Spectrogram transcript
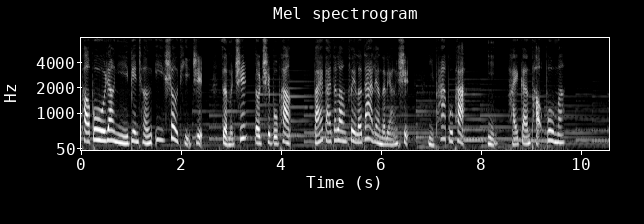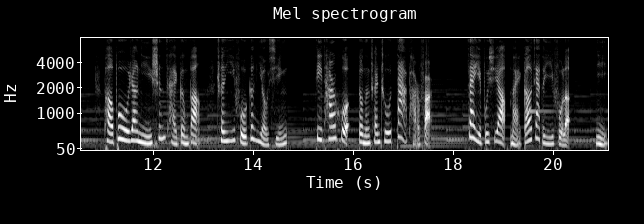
跑步让你变成易瘦体质，怎么吃都吃不胖，白白的浪费了大量的粮食。你怕不怕？你还敢跑步吗？跑步让你身材更棒，穿衣服更有型，地摊货都能穿出大牌范儿。再也不需要买高价的衣服了，你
